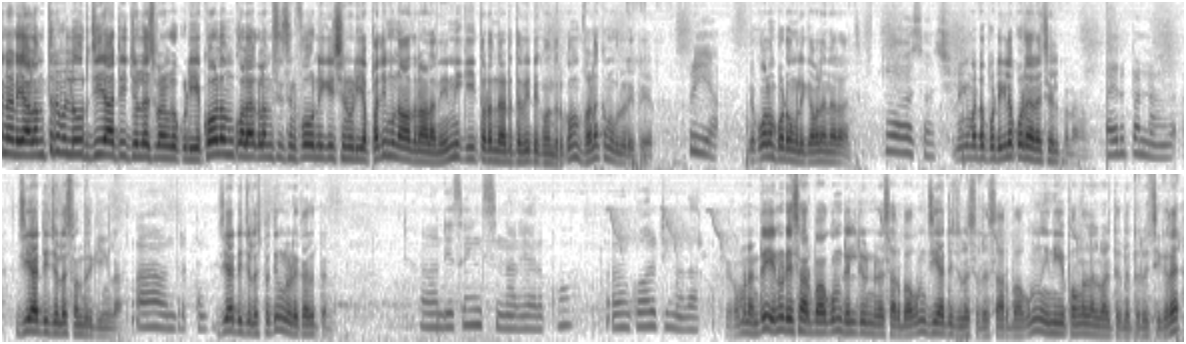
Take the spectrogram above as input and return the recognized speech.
தரத்தின் அடையாளம் திருவள்ளூர் ஜிஆர்டி ஜுவல்லர்ஸ் வழங்கக்கூடிய கோலம் கோலாகலம் சீசன் ஃபோர் நிகழ்ச்சியினுடைய பதிமூணாவது நாளான இன்னைக்கு தொடர்ந்து அடுத்த வீட்டுக்கு வந்திருக்கும். வணக்கம் உங்களுடைய பேர் பிரியா. இந்த கோலம் போட உங்களுக்கு எவ்வளோ நேரம் ஆச்சு? டூ ஹவர்ஸ் ஆச்சு. நீங்கள் மட்டும் போட்டிங்களா கூட யாராச்சும் ஹெல்ப் பண்ணாங்க. ஹெல்ப் பண்ணாங்க ஜிஆர்டி ஜுவல்லர்ஸ் வந்திருக்கீங்களா? ஆ வந்திருக்கோம். ஜிஆர்டி ஜுவல்லர்ஸ் பற்றி உங்களுடைய கருத்து என்ன? டிசைன்ஸ் நிறையா இருக்கும். குவாலிட்டி நல்லாயிருக்கும் ரொம்ப நன்றி. என்னுடைய சார்பாகவும் டெல் டிவியுடைய சார்பாகவும் ஜிஆர்டி ஜுவல்லர்ஸோட சார்பாகவும் இனிய பொங்கல் நல்வாழ்த்துக்களை தெரிவிச்சுக்கிறேன்.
